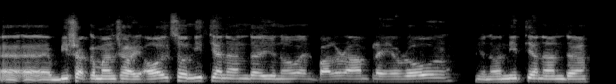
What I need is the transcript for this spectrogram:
uh, uh, Vishaka Manjari. Also, Nityananda, you know, and Balaram play a role. You know, Nityananda's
